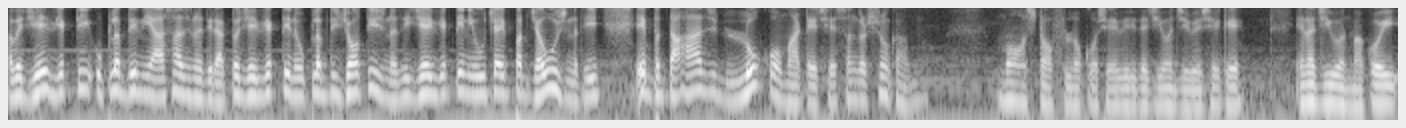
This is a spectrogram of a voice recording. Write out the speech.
હવે જે વ્યક્તિ ઉપલબ્ધિની આશા જ નથી રાખતો, જે વ્યક્તિને ઉપલબ્ધિ જોતી જ નથી, જે વ્યક્તિની ઊંચાઈ પર જવું જ નથી, એ બધા જ લોકો માટે છે સંઘર્ષ. શું કામનું મોસ્ટ ઓફ લોકો છે એવી રીતે જીવન જીવે છે કે એના જીવનમાં કોઈ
